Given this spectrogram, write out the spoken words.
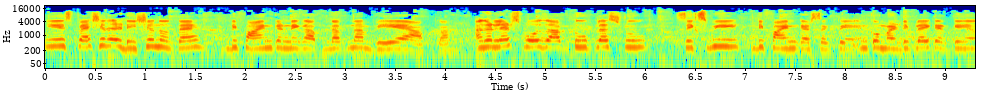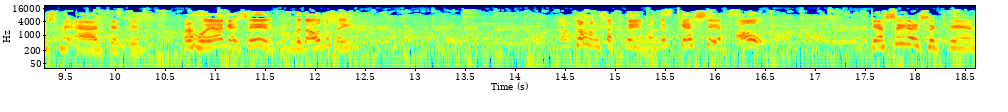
ये स्पेशल एडिशन होता है डिफाइन करने का अपना अपना वे है आपका। अगर लेट सपोज़ आप टू प्लस टू सिक्स भी डिफाइन कर सकते हैं इनको मल्टीप्लाई करके या उसमें ऐड करके। पर होया कैसे? कुछ बताओ तो सही। कर तो हम सकते हैं मगर कैसे? हाउ कैसे कर सकते हैं?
